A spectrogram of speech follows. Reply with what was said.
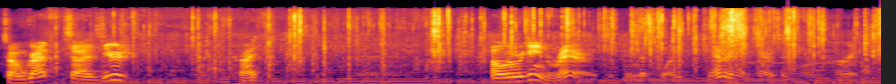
So I'm grab so as usual Alright. Oh, and we're getting rares in this one. We haven't had rares in a long time.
